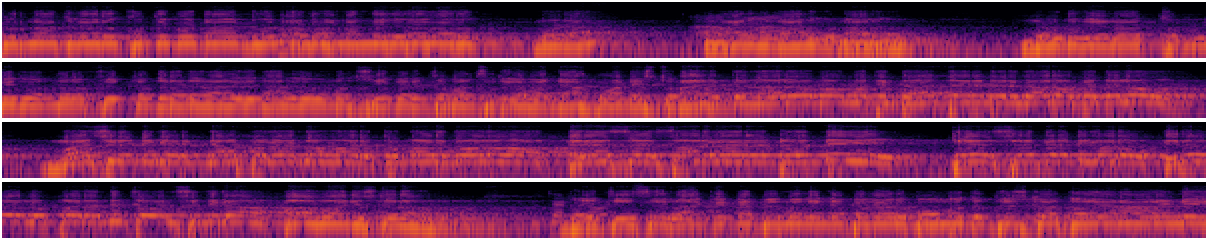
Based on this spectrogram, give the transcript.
గురునాథ్ గారు కొత్తకోట డోర్నగర్ నందజల గారు. మూడా? నాలుగు నాలుగు నాలుగు. మూడు వేల తొమ్మిది వందల ఫీట్ల దూరాన్ని లాగి నాలుగవ బహుమతి స్వీకరించవలసిందిగా వారిని ఆ ఆహ్వానిస్తున్నాం యొక్క నాలుగో బహుమతి అయినటువంటి గౌరవ పెద్దలు మాసిరెడ్డి గారి జ్ఞాపకార్థం వారి కుమారు గౌరవ ఎస్ఐ సార్ గారు అయినటువంటి కె. శేఖర్ రెడ్డి గారు ఇరవై వేల రూపాయలు అందించవలసిందిగా ఆహ్వానిస్తున్నాం. దయచేసి రాకెట్ భీమలింగప్ప గారు బహుమతులు తీసుకొని త్వరగా రావాలండి.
